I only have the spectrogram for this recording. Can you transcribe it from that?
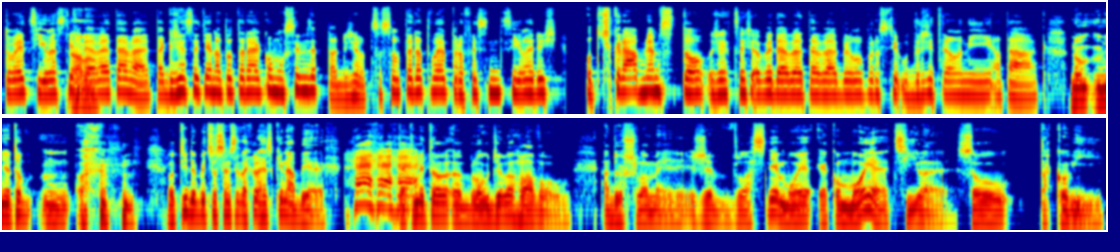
tvoje cíle s tím ano. DVTV, takže se tě na to teda jako musím zeptat, že jo? Co jsou teda tvoje profesní cíle, když odškrábnem z to, že chceš, aby DVTV bylo prostě udržitelný a tak. No mě to, mm, od té doby, co jsem se takhle hezky naběh, tak mi to eh, bloudilo hlavou a došlo mi, že vlastně moje, jako moje cíle jsou takový,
